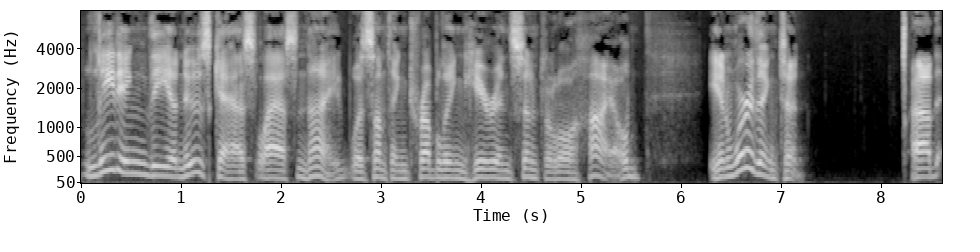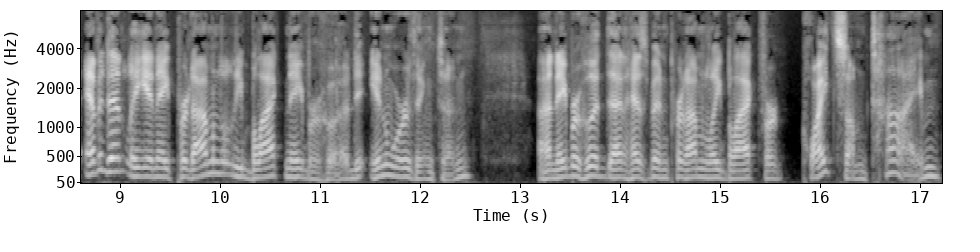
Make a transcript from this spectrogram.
Leading the uh, newscast last night was something troubling here in Central Ohio, in Worthington. Uh, evidently, in a predominantly black neighborhood in Worthington, a neighborhood that has been predominantly black for quite some time.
